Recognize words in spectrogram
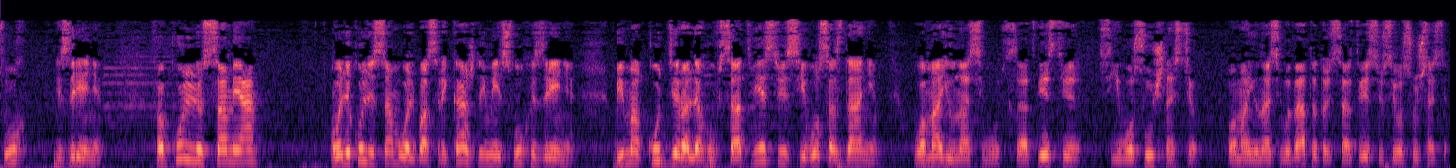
слух и зрение. Факуллю самиа Валикули сам вальбасри. Каждый имеет слух и зрение. Бима куддира лягу в соответствии с его созданием. Вама юнасиву в соответствии с его сущностью. Вама юнасиву дата, то есть в соответствии с его сущностью.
